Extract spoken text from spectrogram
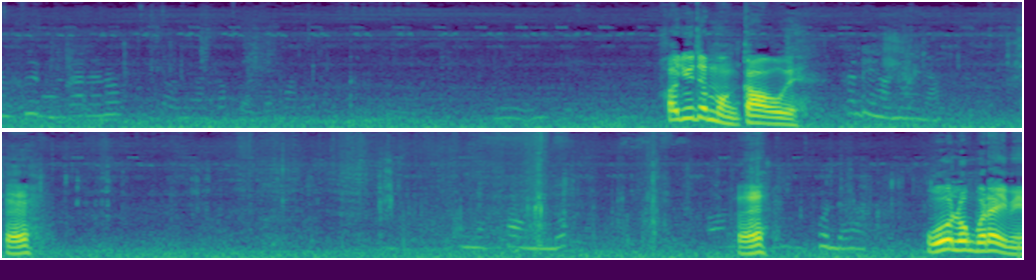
มันขึ้นกันแล้ว เนาะเขาอยู่จะหมองเก่าเว้ยถ้าเดี๋ยวหาหน่อยนะเสร็จมันฟองลุกเสร็จคนเดียวโอ้ลงไปได้ไหม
